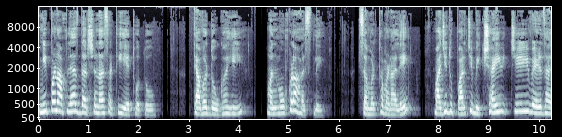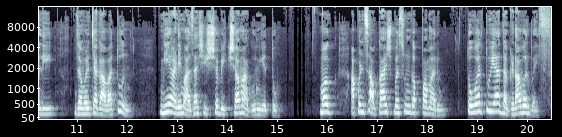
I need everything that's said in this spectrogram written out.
मी पण आपल्याच दर्शनासाठी येत होतो. त्यावर दोघंही मनमोकळं हसले. समर्थ म्हणाले माझी दुपारची भिक्षाईची वेळ झाली. जवळच्या गावातून मी आणि माझा शिष्य भिक्षा मागून येतो. मग आपण सावकाश बसून गप्पा मारू. तोवर तू या दगडावर बैस.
